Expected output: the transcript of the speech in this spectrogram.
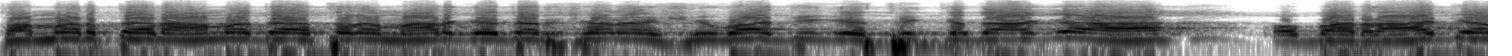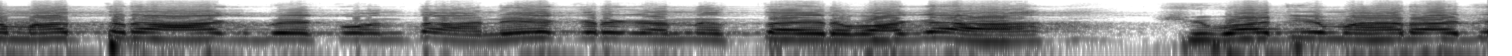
ಸಮರ್ಥ ರಾಮದಾಸರ ಮಾರ್ಗದರ್ಶನ ಶಿವಾಜಿಗೆ ಸಿಕ್ಕಿದಾಗ ಒಬ್ಬ ರಾಜ ಮಾತ್ರ ಆಗಬೇಕು ಅಂತ ಅನೇಕರಿಗೆ ಅನ್ನಿಸ್ತಾ ಇರುವಾಗ ಶಿವಾಜಿ ಮಹಾರಾಜ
